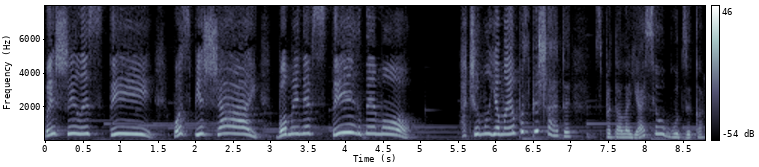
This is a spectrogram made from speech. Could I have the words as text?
Пиши листи, поспішай, бо ми не встигнемо. А чому я маю поспішати? спитала Яся у Гудзика.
